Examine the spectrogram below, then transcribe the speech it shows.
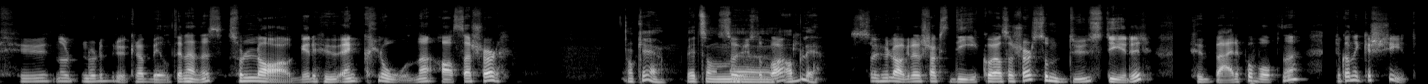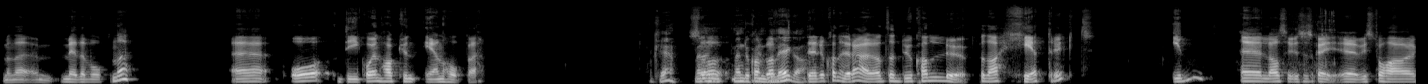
hun, når, når du bruker abilityen hennes, så lager hun en klone av seg sjøl. Ok. Litt sånn Så eh? Abli. Så hun lager en slags decoy av seg sjøl, som du styrer. Hun bærer på våpenet. Du kan ikke skyte med det, med det våpenet. Eh, og decoyen har kun én HP. Ok. Men, Så men du kan bevege? Det du kan gjøre, er at du kan løpe da helt trygt inn. Eh, la oss si hvis du, skal, eh, hvis du har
